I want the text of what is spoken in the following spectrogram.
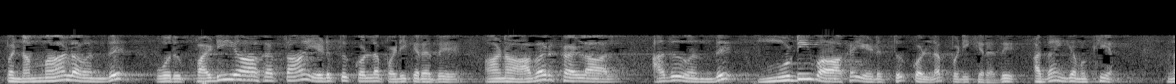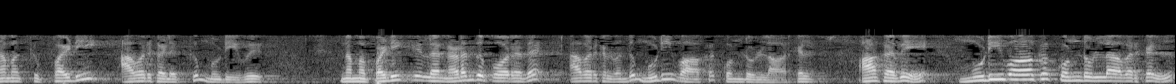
இப்ப நம்மால வந்து ஒரு படியாகத்தான் எடுத்துக்கொள்ளப்படுகிறது ஆனா அவர்களால் அது வந்து முடிவாக எடுத்துக்கொள்ளப்படுகிறது அதுதான் இங்க முக்கியம். நமக்கு படி அவர்களுக்கு முடிவு. நம்ம படிக்கல நடந்து போறத அவர்கள் வந்து முடிவாக கொண்டுள்ளார்கள். ஆகவே முடிவாக கொண்டுள்ளவர்கள்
